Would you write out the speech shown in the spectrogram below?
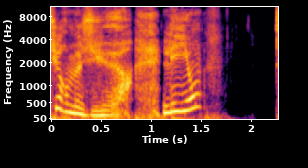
sur mesure. Lion,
